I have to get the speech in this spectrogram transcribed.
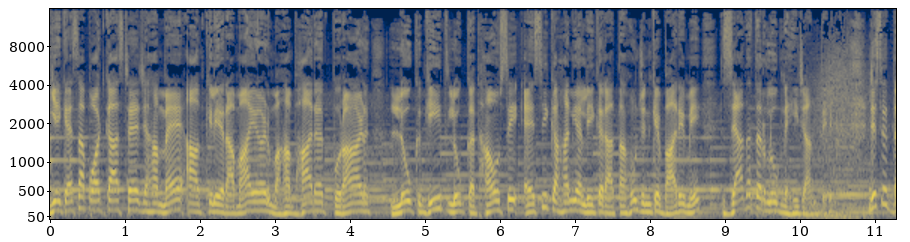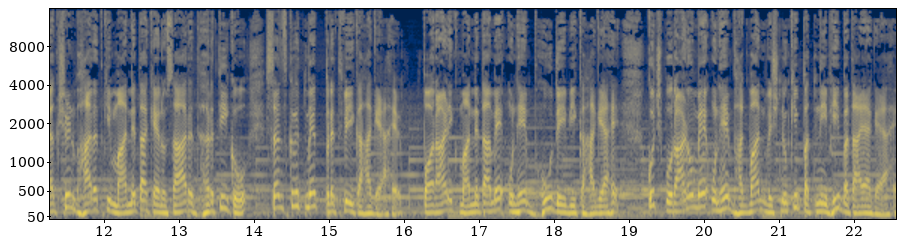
ये एक ऐसा पॉडकास्ट है जहाँ मैं आपके लिए रामायण, महाभारत, पुराण, लोकगीत लोक कथाओं से ऐसी कहानियाँ लेकर आता हूँ जिनके बारे में ज़्यादातर लोग नहीं जानते। जैसे दक्षिण भारत की मान्यता के अनुसार धरती को संस्कृत में पृथ्वी कहा गया है। पौराणिक मान्यता में उन्हें भू देवी कहा गया है। कुछ पुराणों में उन्हें भगवान विष्णु की पत्नी भी बताया गया है।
